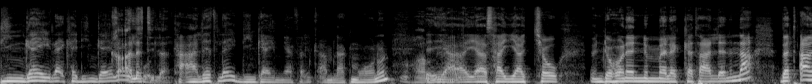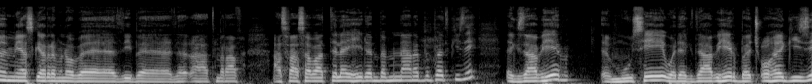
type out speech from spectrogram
ድንጋይ ላይ ከድንጋይ ከአለት ላይ ድንጋይ የሚያፈልቅ አምላክ መሆኑን ያሳያቸው እንደሆነ እንመለከታለን። እና በጣም የሚያስገርም ነው። በዚህ በዘጸአት ምዕራፍ 17 ላይ ሄደን በምናነብበት ጊዜ እግዚአብሔር ሙሴ ወደ እግዚአብሔር በጮኸ ጊዜ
